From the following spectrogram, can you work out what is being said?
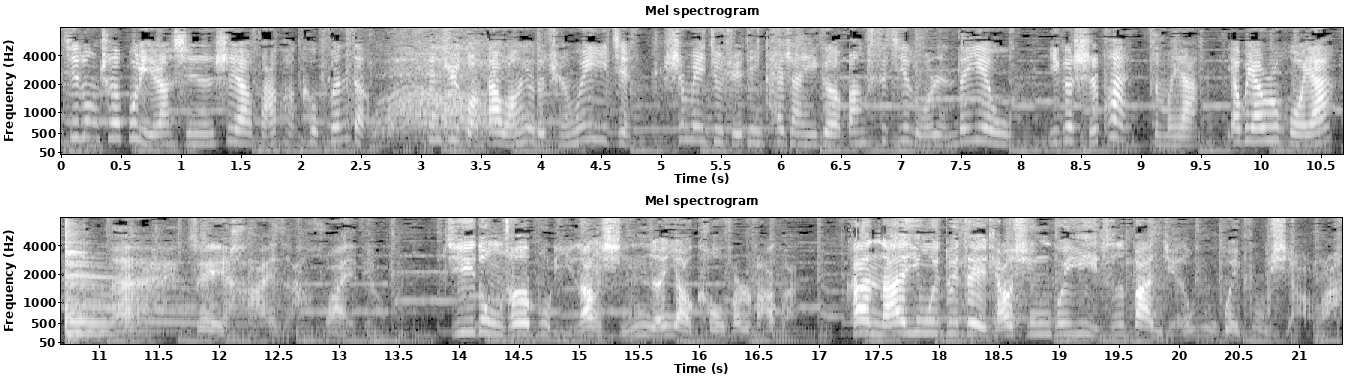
机动车不礼让行人是要罚款扣分的。根据广大网友的权威意见，师妹就决定开展一个帮司机罗人的业务，一个十块，怎么样？要不要入伙呀？哎，这孩子坏掉了！机动车不礼让行人要扣分罚款，看来因为对这条新规一知半解的误会不小啊。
